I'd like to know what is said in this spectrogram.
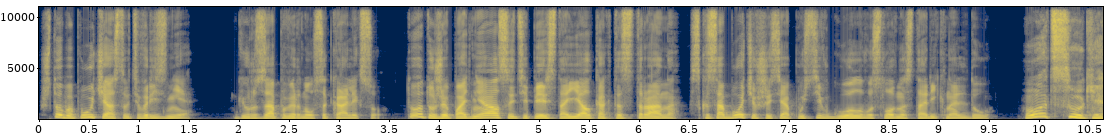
чтобы поучаствовать в резне. Гюрза повернулся к Алексу. Тот уже поднялся и теперь стоял как-то странно, скособочившись и опустив голову, словно старик на льду. «Вот суки!»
